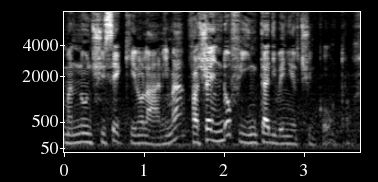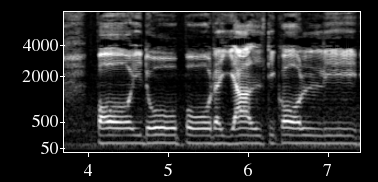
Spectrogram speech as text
ma non ci secchino l'anima facendo finta di venirci incontro poi dopo dagli alti colli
